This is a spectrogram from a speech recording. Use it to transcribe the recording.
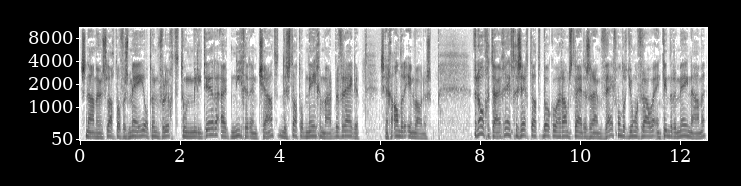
Ze namen hun slachtoffers mee op hun vlucht toen militairen uit Niger en Tjaad de stad op 9 maart bevrijden, zeggen andere inwoners. Een ooggetuige heeft gezegd dat Boko Haram-strijders ruim 500 jonge vrouwen en kinderen meenamen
